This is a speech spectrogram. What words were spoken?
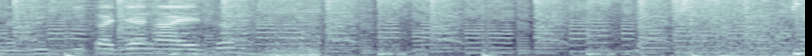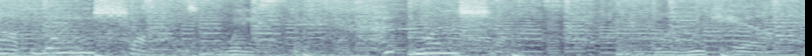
Nagigi ka dyan, idol. Not one shot wasted. One shot. One kill.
